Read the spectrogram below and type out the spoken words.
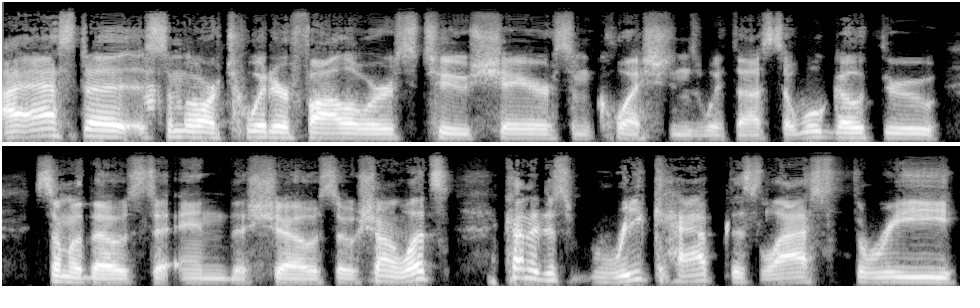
I asked uh, some of our Twitter followers to share some questions with us. So we'll go through some of those to end the show. So, Shawn, let's kind of just recap this last three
